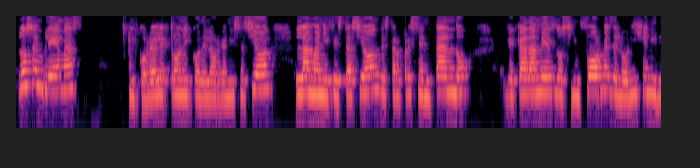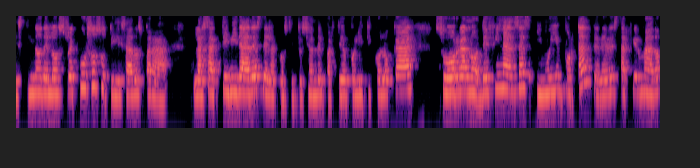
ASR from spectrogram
los emblemas, el correo electrónico de la organización, la manifestación de estar presentando cada mes los informes del origen y destino de los recursos utilizados para las actividades de la constitución del partido político local, su órgano de finanzas y muy importante, debe estar firmado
